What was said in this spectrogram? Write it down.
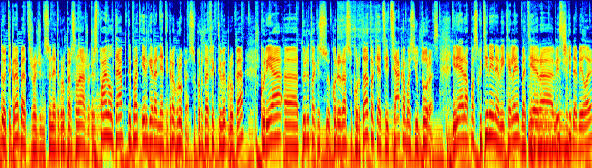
Nu, tikra, bet, žodžiu, su netikru personažu. Ir Spinal Tap taip pat irgi yra netikra grupė, sukurta fiktyvi grupė, kurie uh, turi tokį, kur yra sukurta tokia atsitsekamas jų turas. Ir jie yra paskutiniai neveikeliai, bet jie yra visiškai debilai.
